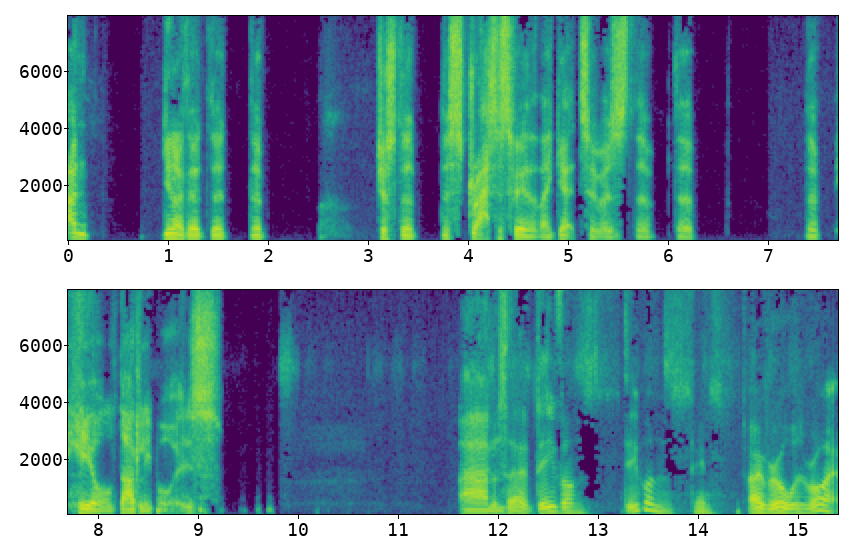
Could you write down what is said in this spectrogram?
And you know the the the just the the stratosphere that they get to as the the the heel Dudley boys. Um, so Devon, Devon, overall was right.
